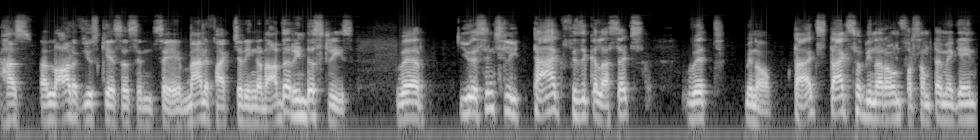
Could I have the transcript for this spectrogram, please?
has a lot of use cases in, say, manufacturing and other industries where you essentially tag physical assets with, you know, tags. Tags have been around for some time again.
